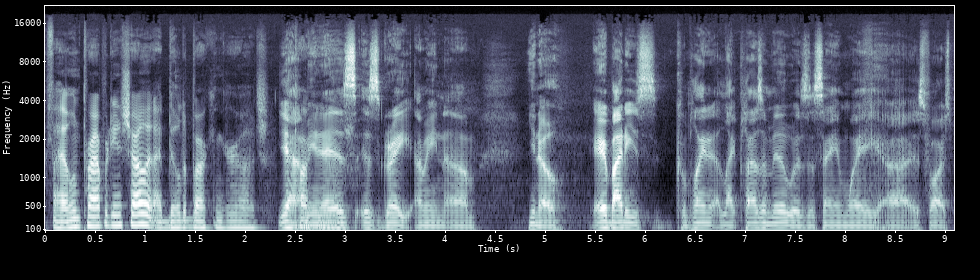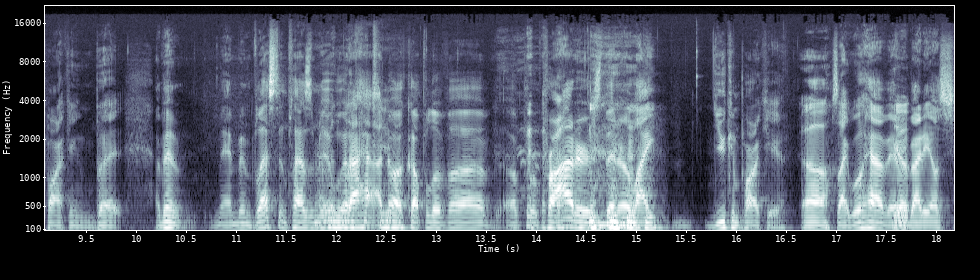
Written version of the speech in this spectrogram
if I own property in Charlotte, I build a parking garage. Yeah, I mean, garage. it's it's great. I mean, um, you know, everybody's complaining. Like Plaza Mill was the same way uh, as far as parking, but I've been man, been blessed in Plaza Mill. But I, I know a couple of uh, uh, proprietors that are like. You can park here. Oh. It's like we'll have everybody else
